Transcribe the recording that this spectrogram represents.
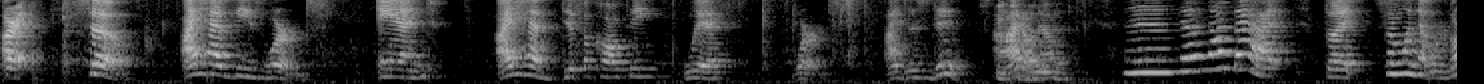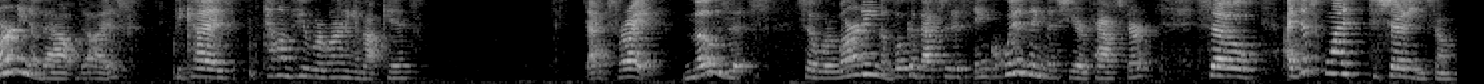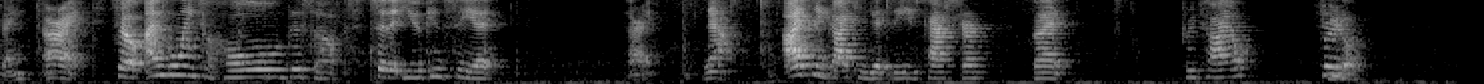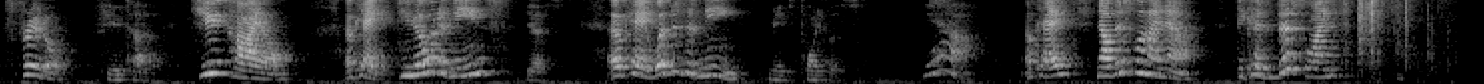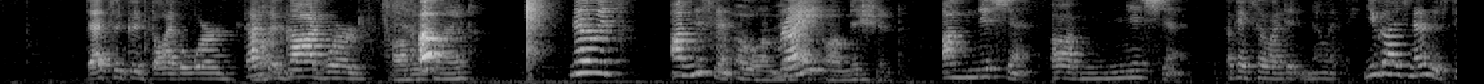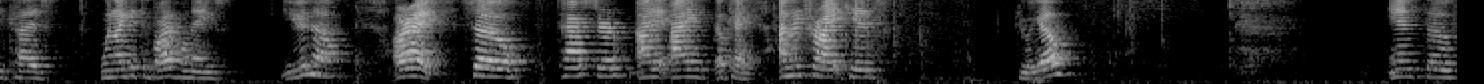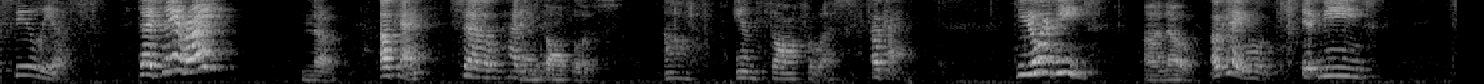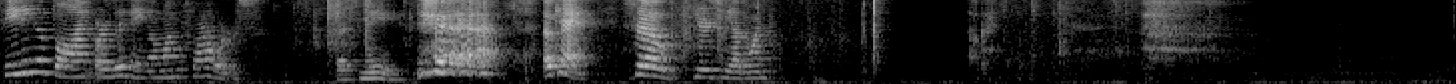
All right. So I have these words and I have difficulty with words. I just do. Speech I don't know. Eh, no, not that. But someone that we're learning about does. Because tell them who we're learning about, kids. That's right, Moses. So we're learning the book of Exodus in quizzing this year, Pastor. So I just want to show you something. All right. So I'm going to hold this up so that you can see it. All right. Now, I think I can get these, Pastor, but Frutile? Frutal. Frutal. Futile. Futile. Okay, do you know what it means? Yes. Okay, what does it mean? Means pointless. Yeah. Okay, now this one I know. Because this one, that's a good Bible word. That's a God word. Omniscient. No, it's omniscient. Oh, omniscient. Right? Omniscient. Omniscient. Omniscient. Okay, so I didn't know it. You guys know this because when I get to Bible names, you know. All right, so Pastor, I, I, okay, I'm gonna try it, kids. Here we go. Anthophilous. Did I say it right? No. Okay, so how do you say it? Anthophilous. Oh, Anthophilous. Okay. Do you know what it means? Uh, no. Okay, well, it means feeding upon or living among flowers. That's me. okay, so here's the other one. Okay.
